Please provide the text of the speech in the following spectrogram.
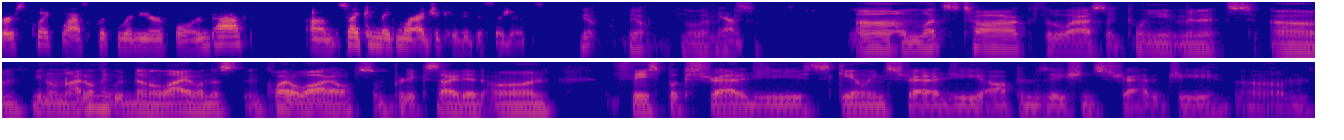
first click, last click, linear, full impact. Um, so I can make more educated decisions. Yep. Yep. No, that makes yeah. um let's talk for the last like 28 minutes. Um, you know, I don't think we've done a live on this in quite a while. So I'm pretty excited on Facebook strategy, scaling strategy, optimization strategy. Um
